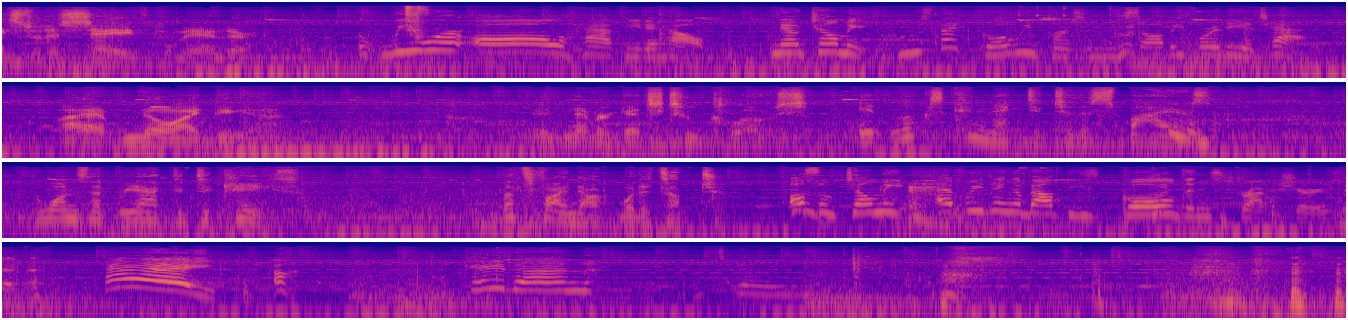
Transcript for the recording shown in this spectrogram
Thanks for the save, Commander. We were all happy to help. Now tell me, who's that glowy person we saw before the attack? I have no idea. It never gets too close. It looks connected to the spires. The ones that reacted to Caithe. Let's find out what it's up to. Also, tell me everything about these golden structures. And hey, uh, okay then, let's go.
